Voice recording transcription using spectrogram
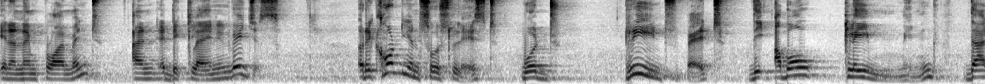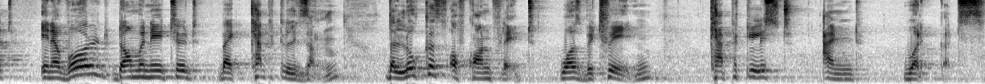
in unemployment and a decline in wages. A Ricardian socialist would reinterpret the above claiming that in a world dominated by capitalism, the locus of conflict was between capitalist and workers.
